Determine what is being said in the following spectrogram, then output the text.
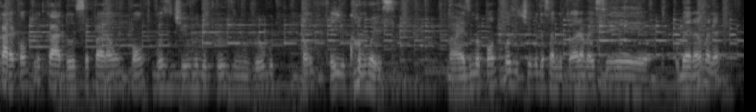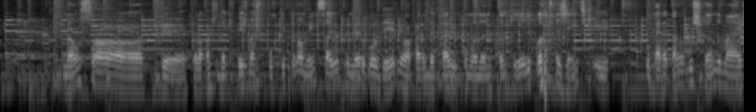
Cara, é complicado separar um ponto positivo depois de um jogo tão feio como esse. Mas o meu ponto positivo dessa vitória vai ser o Benama, né? Não só pela partida que fez, mas porque finalmente saiu o primeiro gol dele, uma parada que tava incomodando tanto ele quanto a gente, que o cara tava buscando, mas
